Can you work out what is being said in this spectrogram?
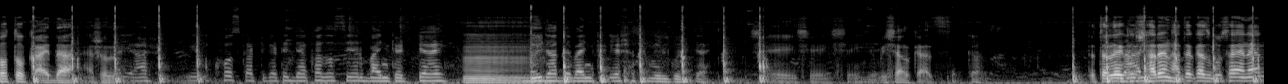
কত কায়দা আসলে? খোঁজ কাটতে কাটতে দেখা যাচ্ছে এর বাইন কাটতে হয় দুই ধাতে বাইন সাথে মিল করতে হয় সেই সেই সেই। বিশাল কাজ। তো তাহলে একটু সারেন হাতের কাজ গুছায় নেন।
